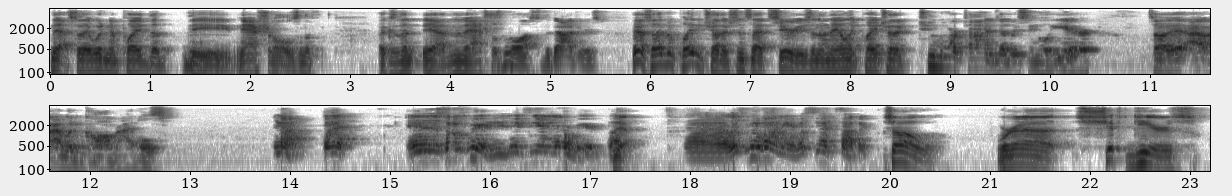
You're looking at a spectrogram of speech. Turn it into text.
Yeah, so they wouldn't have played the the Nationals and the because then yeah, the Nationals would have lost to the Dodgers. Yeah, so they haven't played each other since that series, and then they only play each other two more times every single year. So yeah, I, I wouldn't call them rivals. No, but and it's so it's weird. It makes it even more weird. But Yeah. uh, let's move on here. What's the next topic? So we're gonna shift gears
